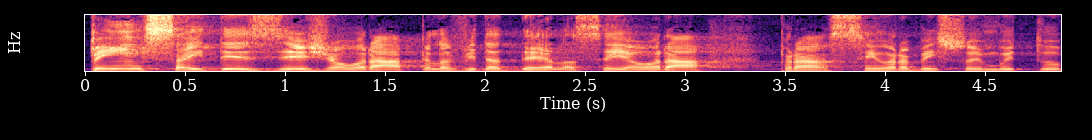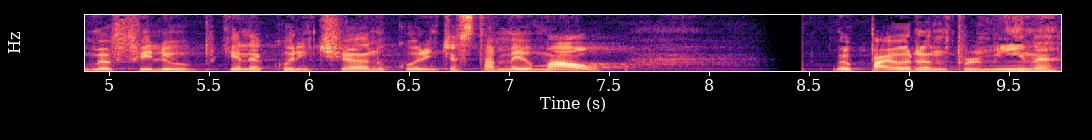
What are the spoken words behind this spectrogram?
pensa e deseja orar pela vida dela. Você ia orar para Senhor abençoe muito meu filho, porque ele é corintiano, o Corinthians está meio mal. Meu pai orando por mim, né?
